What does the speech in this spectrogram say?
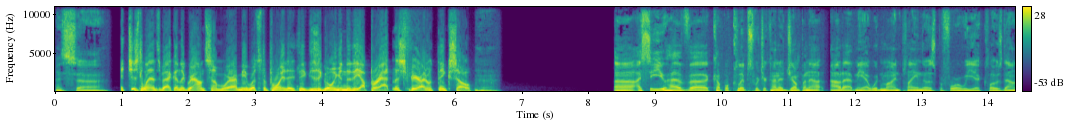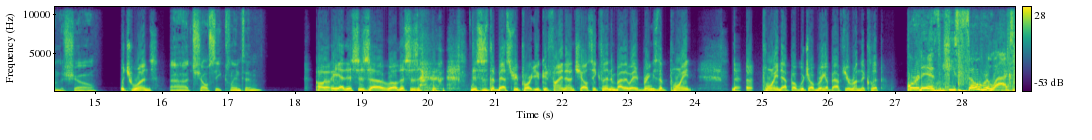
It's uh It just lands back on the ground somewhere. I mean, what's the point? I think is it going into the upper atmosphere? I don't think so. Uh, I see you have a couple clips which are kind of jumping out, out at me. I wouldn't mind playing those before we uh, close down the show. Which ones? Uh, Chelsea Clinton. Oh yeah, this is uh well this is this is the best report you could find on Chelsea Clinton. By the way, it brings the point the point up, which I'll bring up after you run the clip. Word is, he's so relaxed,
